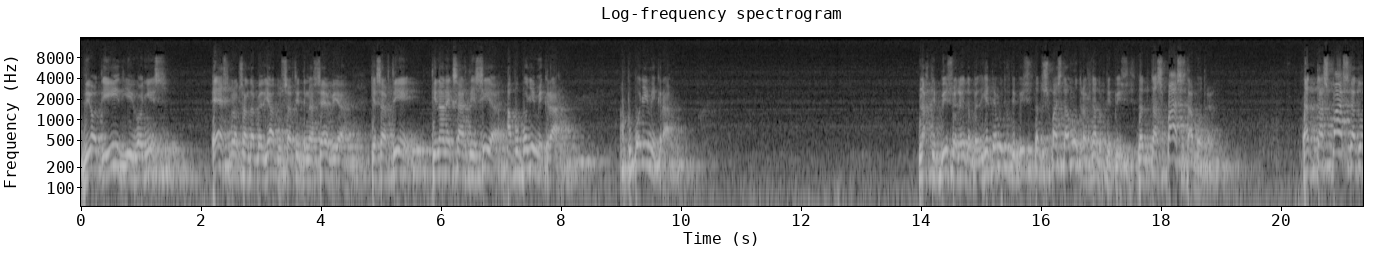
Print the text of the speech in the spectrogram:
διότι οι ίδιοι οι γονείς έσπρωξαν τα παιδιά τους σε αυτή την ασέβεια και σε αυτή την ανεξαρτησία από πολύ μικρά. Από πολύ μικρά. Να χτυπήσω λέει το παιδί γιατί δεν μου το χτυπήσεις να του σπάσεις τα μούτρα όχι να το χτυπήσεις. Να του τα σπάσεις τα μούτρα να του τα σπάσει να του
